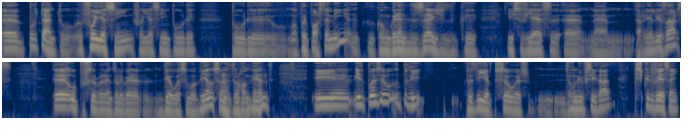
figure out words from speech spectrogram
Uh, portanto, foi assim, foi assim por, por uh, uma proposta minha, com um grande desejo de que isso viesse a, a, a realizar-se. Uh, o professor Valente Oliveira deu a sua bênção, naturalmente, e, e depois eu pedi, pedi a pessoas da universidade que escrevessem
